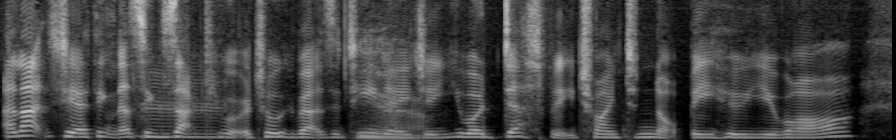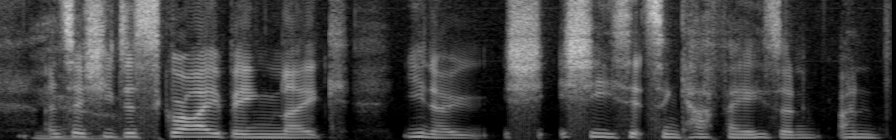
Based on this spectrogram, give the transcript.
And actually, I think that's exactly mm. what we're talking about as a teenager. Yeah. You are desperately trying to not be who you are. And so she's describing, like, you know, she, she sits in cafes and, and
